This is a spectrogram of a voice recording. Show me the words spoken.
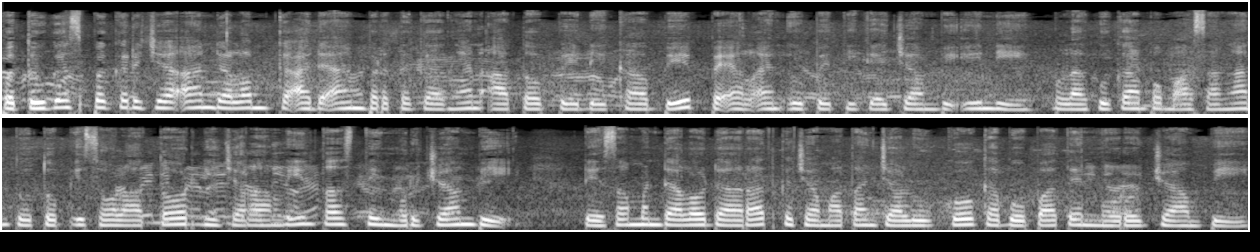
Petugas pekerjaan dalam keadaan bertegangan atau PDKB PLN UP3 Jambi ini melakukan pemasangan tutup isolator di Jalan Lintas Timur Jambi, Desa Mendalo Darat, Kecamatan Jaluko, Kabupaten Moro Jambi.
